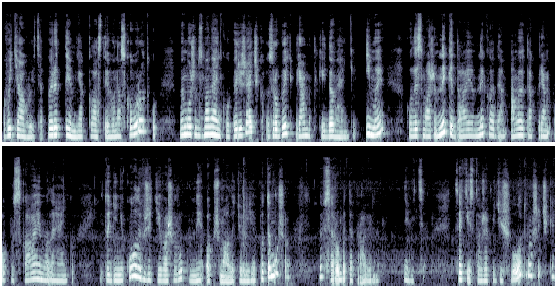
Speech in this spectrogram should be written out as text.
витягується. Перед тим, як класти його на сковородку, ми можемо з маленького пиріжечка зробити прямо такий довгенький. І ми, коли смажимо, не кидаємо, не кладемо, а ми отак прям опускаємо легенько. І тоді ніколи в житті вашу руку не обшмалить олія, тому що ви все робите правильно. Дивіться, це тісто вже підійшло трошечки.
